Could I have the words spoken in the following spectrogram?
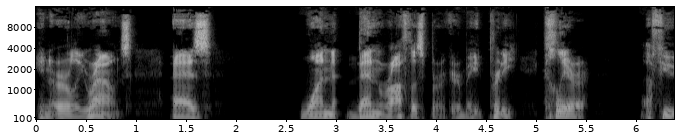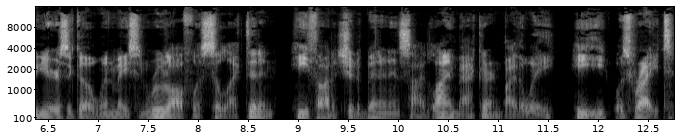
in early rounds. As one Ben Roethlisberger made pretty clear a few years ago when Mason Rudolph was selected, and he thought it should have been an inside linebacker. And by the way, he was right.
